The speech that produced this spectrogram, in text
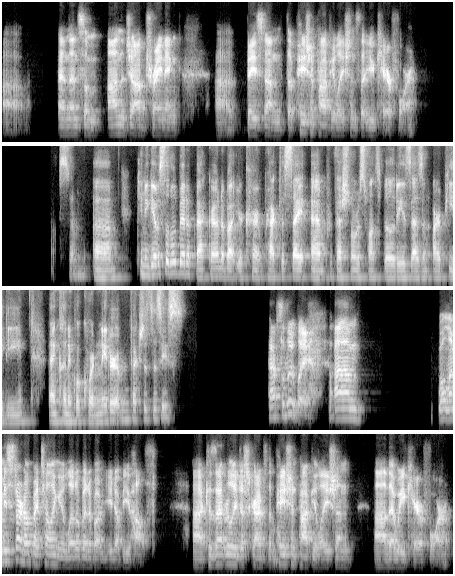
uh, and then some on-the-job training uh, based on the patient populations that you care for. Awesome. Um, can you give us a little bit of background about your current practice site and professional responsibilities as an RPD and clinical coordinator of infectious disease? Absolutely. Um, well, let me start out by telling you a little bit about UW Health because uh, that really describes the patient population uh, that we care for.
